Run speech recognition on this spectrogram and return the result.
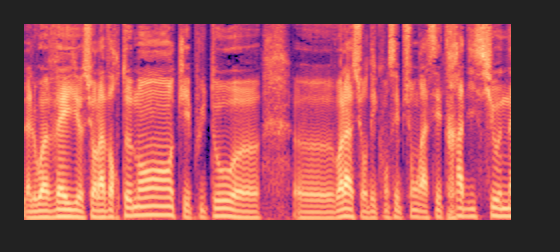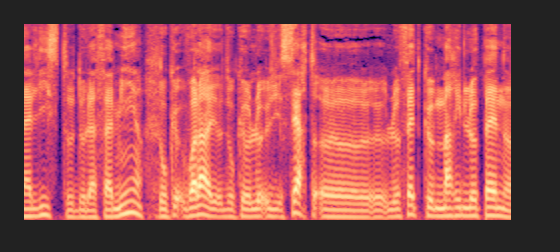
la loi Veil sur l'avortement, qui est plutôt voilà sur des conceptions assez de la famille. Donc euh, voilà, donc euh, certes, euh, le fait que Marine Le Pen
